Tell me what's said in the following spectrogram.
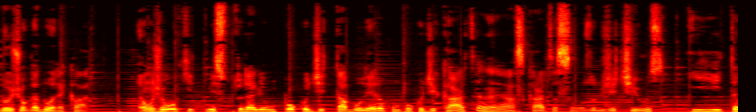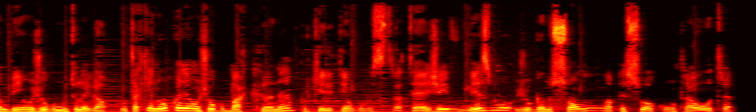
do jogador, é claro. É um jogo que mistura ali um pouco de tabuleiro com um pouco de carta, né? As cartas são os objetivos e também é um jogo muito legal. O Takenoko é um jogo bacana porque ele tem alguma estratégia e mesmo jogando só uma pessoa contra a outra,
